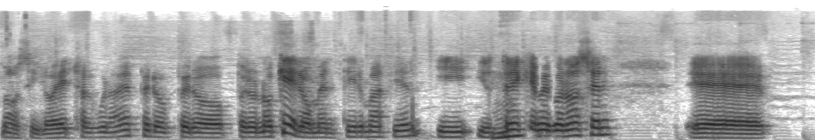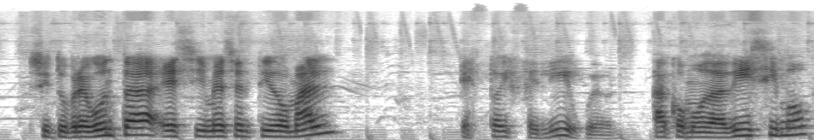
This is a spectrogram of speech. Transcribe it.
no, sí, lo he hecho alguna vez, pero, pero, pero no quiero mentir más bien. Y, y ustedes Mm. que me conocen, eh, si tu pregunta es si me he sentido mal, estoy feliz, weón. Acomodadísimo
